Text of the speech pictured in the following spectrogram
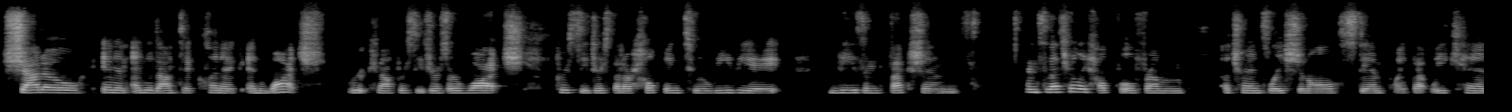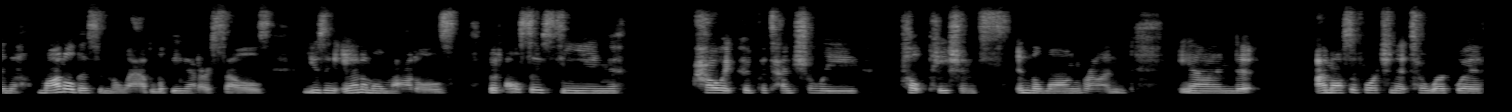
shadow in an endodontic clinic and watch root canal procedures or watch procedures that are helping to alleviate these infections. And so that's really helpful from a translational standpoint that we can model this in the lab looking at our cells using animal models, but also seeing how it could potentially help patients in the long run. And I'm also fortunate to work with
